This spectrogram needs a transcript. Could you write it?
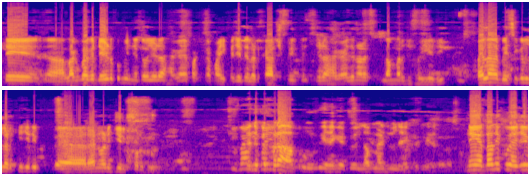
ਤੇ ਲਗਭਗ ਡੇਢ ਕੁ ਮਹੀਨੇ ਤੋਂ ਜਿਹੜਾ ਹੈਗਾ ਭਗਤਾ ਭਾਈ ਕਾ ਜਿਹੜਾ ਲੜਕਾ ਅਰਸ਼ਪ੍ਰੀਤ ਜਿਹੜਾ ਹੈਗਾ ਇਹਦੇ ਨਾਲ ਲਵ ਮੈਰਿਜ ਹੋਈ ਹੈ ਜੀ। ਪਹਿਲਾਂ ਬੇਸਿਕਲੀ ਲੜਕੀ ਜਿਹੜੀ ਰਹਿਣ ਵਾਲੀ ਜੀਰਕਪੁਰ ਦੀ। ਕੋਈ ਭਰਾ ਭੂ ਵੀ ਹੈਗੇ ਕੋਈ ਲਵ ਮੈਰਿਜ ਨੂੰ ਲੈ ਕੇ ਦੇਖ ਰਿਹਾ ਨਹੀਂ ਏਦਾਂ ਦੀ ਕੋਈ ਅਜੇ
